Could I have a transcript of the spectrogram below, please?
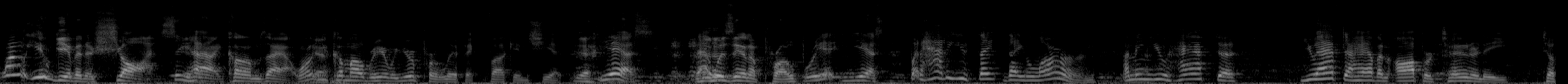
Why don't you give it a shot? See how it comes out. Why don't Yeah. you come over here with your prolific fucking shit? Yeah. Yes, that was inappropriate. Yes, but how do you think they learn? I mean, you have to, you have to have an opportunity to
